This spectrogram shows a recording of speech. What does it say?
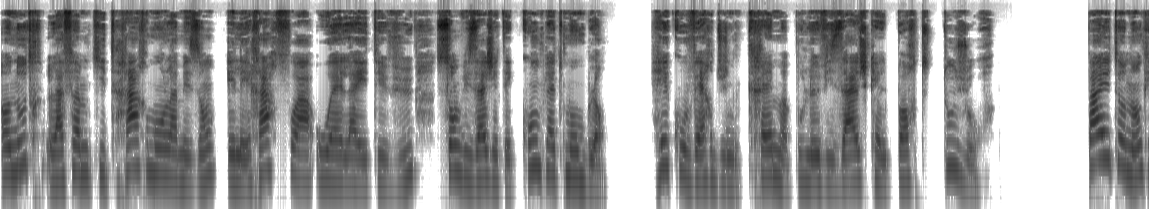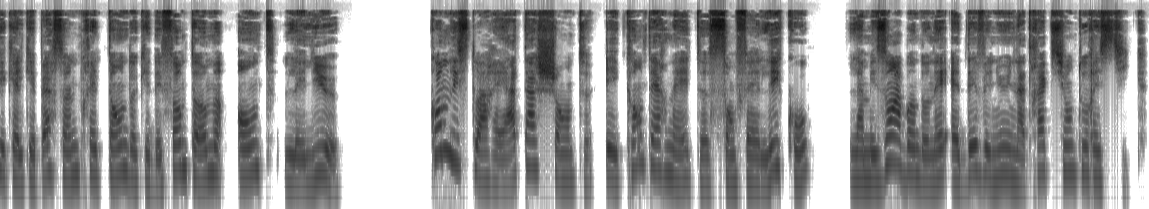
En outre, la femme quitte rarement la maison et les rares fois où elle a été vue, son visage était complètement blanc, recouvert d'une crème pour le visage qu'elle porte toujours. Pas étonnant que quelques personnes prétendent que des fantômes hantent les lieux. Comme l'histoire est attachante et qu'Internet s'en fait l'écho, la maison abandonnée est devenue une attraction touristique.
